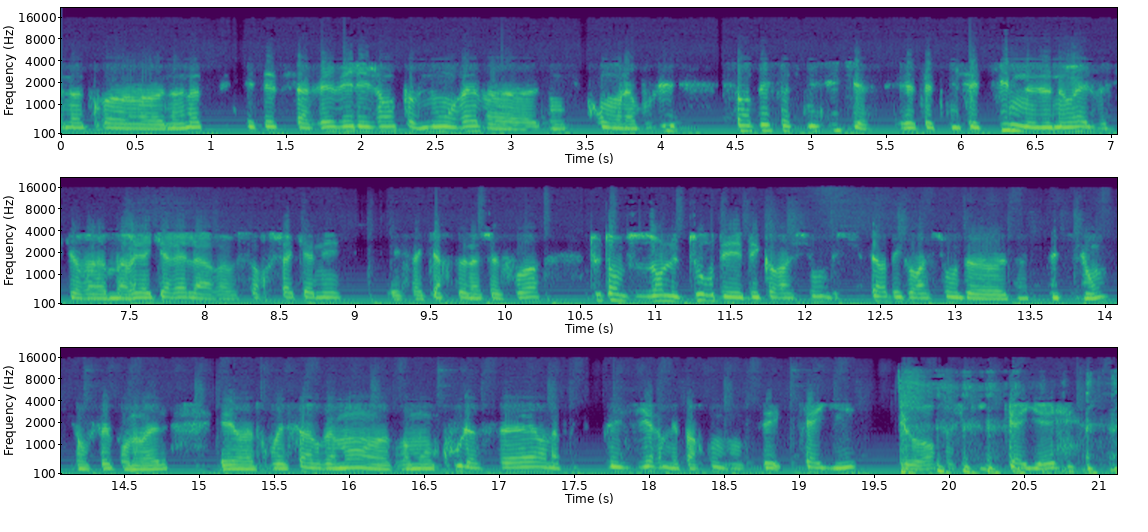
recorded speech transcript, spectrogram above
notre notre but c'était de faire rêver les gens comme nous on rêve. Donc du coup, on a voulu chanter cette musique, cette, cette hymne de Noël, parce que euh, Maria Carey la ressort chaque année et ça cartonne à chaque fois, tout en faisant le tour des décorations, des super décorations de, de pétillons qu'ils ont fait pour Noël. Et on a trouvé ça vraiment, euh, vraiment cool à faire. On a pris du plaisir, mais par contre, on s'est caillé dehors parce qu'il caillait.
